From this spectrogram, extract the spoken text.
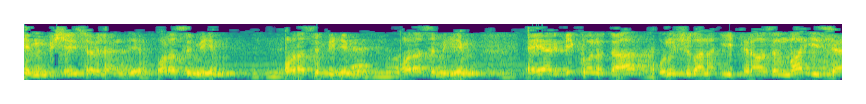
Demin bir şey söylendi. Orası mühim. Orası mühim. Orası mühim. Eğer bir konuda konuşulana itirazın var ise,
